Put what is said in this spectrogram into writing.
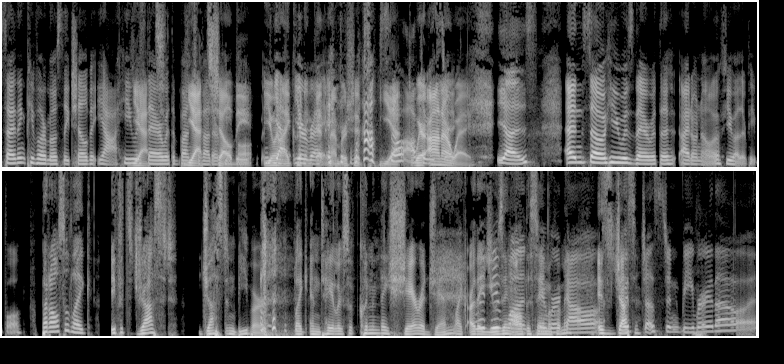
So I think people are mostly chill, but yeah, he was Yet. there with a bunch Yet, of other Shelby. people. You and I couldn't right. get memberships Wow, yet. so We're on our way. Yes. And so he was there with a I don't know, a few other people. But also, like, if it's just Justin Bieber, like, and Taylor Swift, couldn't they share a gym? Like, are they Would you using all the same equipment? Is Justin- Justin Bieber though?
